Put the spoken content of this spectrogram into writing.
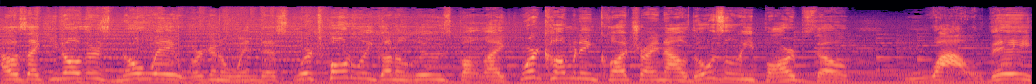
I was like, you know, there's no way we're gonna win this. We're totally gonna lose, but like, we're coming in clutch right now. Those Elite Barbs, though, wow, they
